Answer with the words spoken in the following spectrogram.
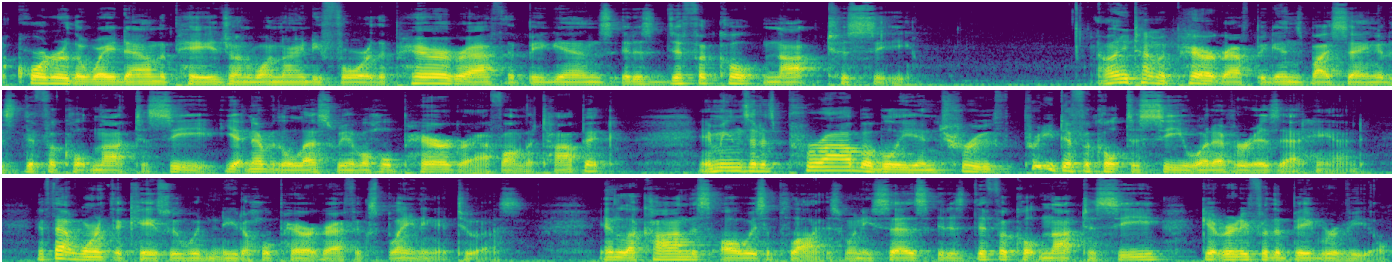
a quarter of the way down the page on 194, the paragraph that begins, It is difficult not to see. Now, anytime a paragraph begins by saying it is difficult not to see, yet nevertheless we have a whole paragraph on the topic, it means that it's probably, in truth, pretty difficult to see whatever is at hand. If that weren't the case, we wouldn't need a whole paragraph explaining it to us. In Lacan, this always applies. When he says it is difficult not to see, get ready for the big reveal.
